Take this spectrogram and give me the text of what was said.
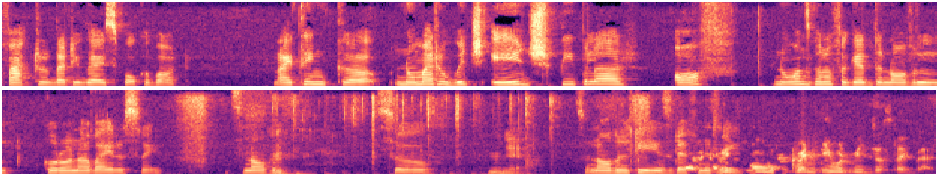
factor that you guys spoke about. And i think uh, no matter which age people are off no one's going to forget the novel coronavirus right? It's novel. So yeah. so novelty is definitely COVID 20 would be just like that.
